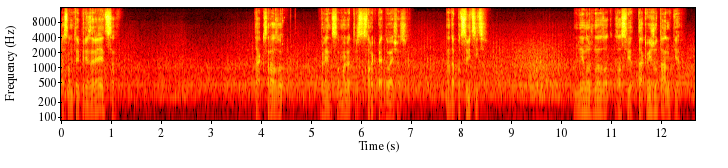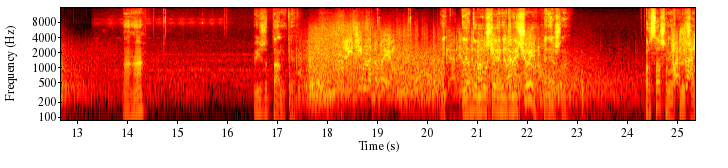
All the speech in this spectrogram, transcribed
Сейчас МТ перезаряется. Так, сразу... Блин, самолет 345, давай сейчас. Надо подсветить. Мне нужно за- засвет. Так, вижу танки. Ага. Вижу танки. Летим на ППМ. И- Я думаю, что я не долечу, конечно. Форсаж ему включим.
